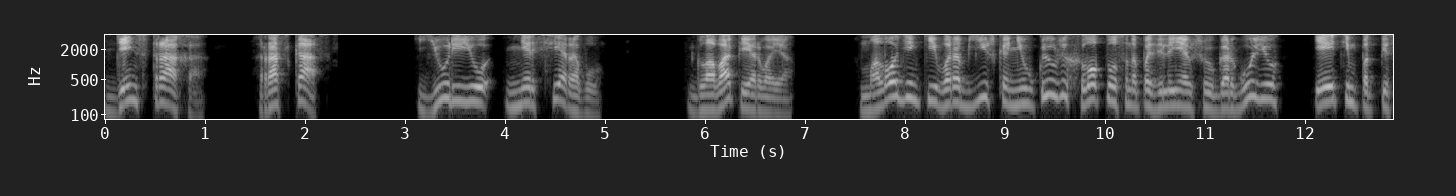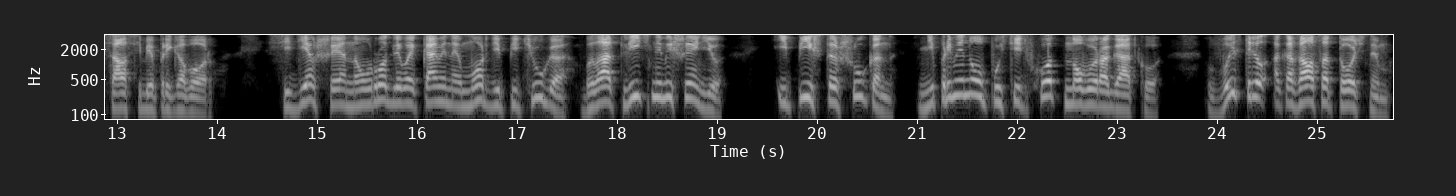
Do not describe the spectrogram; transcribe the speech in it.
День страха. Рассказ. Юрию Нерсерову. Глава первая. Молоденький воробьишка неуклюже хлопнулся на позеленевшую горгулью и этим подписал себе приговор. Сидевшая на уродливой каменной морде печуга была отличной мишенью, и Пишта Шукан не применул пустить в ход новую рогатку. Выстрел оказался точным.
